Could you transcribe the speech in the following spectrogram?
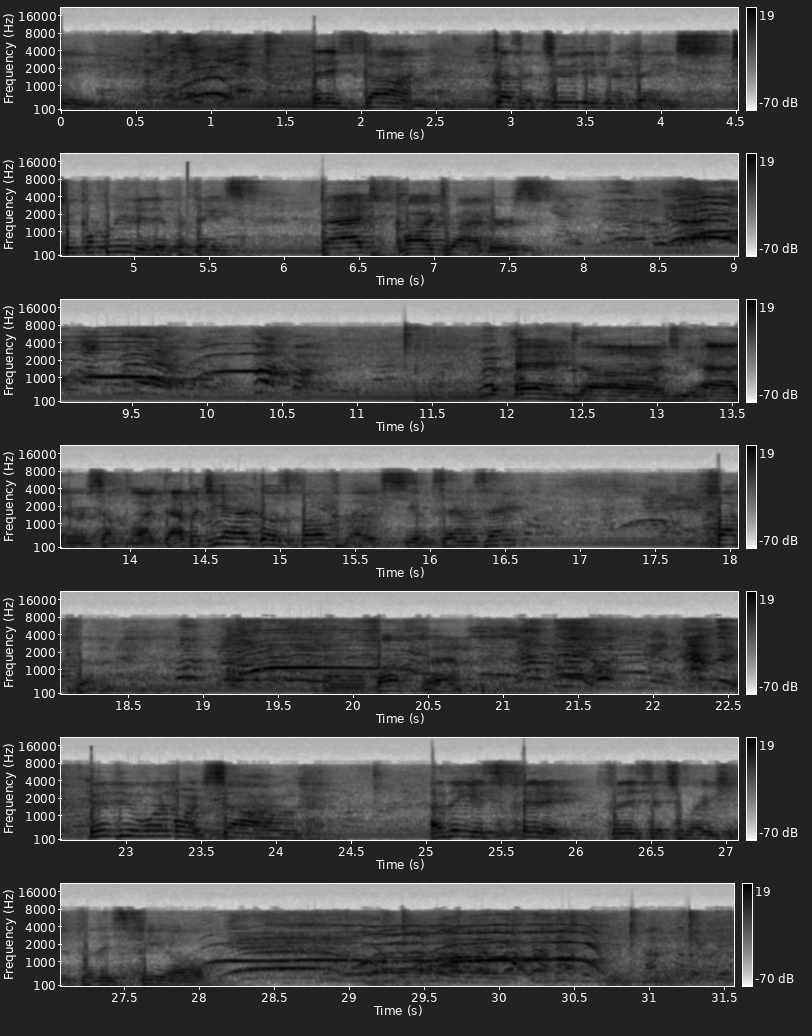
that is gone because of two different things, two completely different things. Bad car drivers and uh, jihad or something like that. But jihad goes both ways. You know what I'm saying? Fuck them. Fuck them. Gonna do one more song. I think it's fitting for this situation, for this feel.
